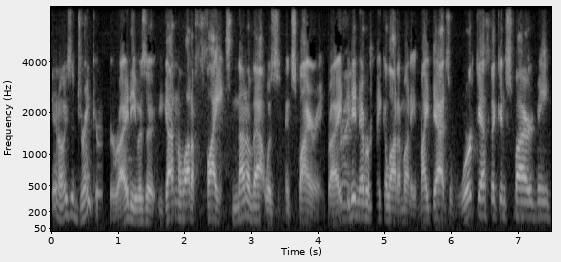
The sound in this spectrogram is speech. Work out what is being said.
you know, he's a drinker, right? He was a, he got in a lot of fights. None of that was inspiring, right? right. He didn't ever make a lot of money. My dad's work ethic inspired me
